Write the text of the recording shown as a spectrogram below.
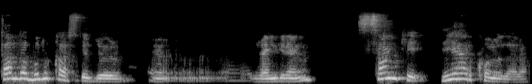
Tam da bunu kastediyorum e, Rengin Hanım. Sanki diğer konulara,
